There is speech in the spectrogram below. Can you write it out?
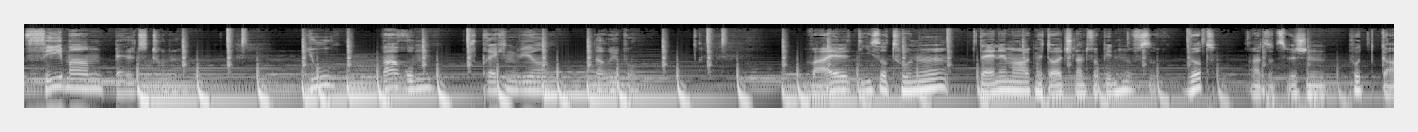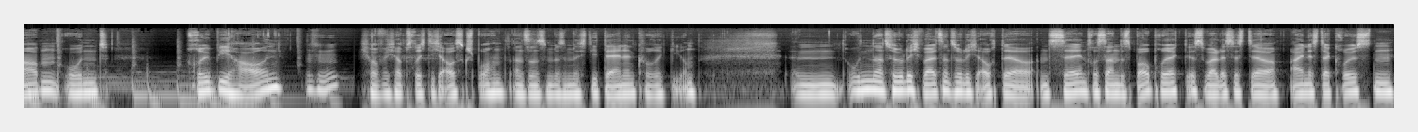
Fehmarn-Belt-Tunnel. Ju, warum sprechen wir darüber? Weil dieser Tunnel Dänemark mit Deutschland verbinden wird, also zwischen Puttgarden und Röbihauen. Mhm. Ich hoffe, ich habe es richtig ausgesprochen, ansonsten müssen mich die Dänen korrigieren. Ähm, und natürlich, weil es natürlich auch der, ein sehr interessantes Bauprojekt ist, weil es ist der, eines der größten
